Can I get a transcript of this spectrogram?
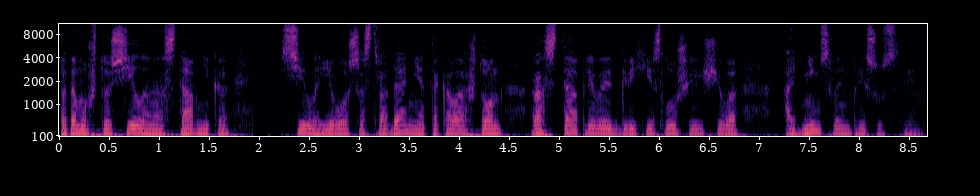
потому что сила наставника, сила его сострадания такова, что он растапливает грехи слушающего одним своим присутствием.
